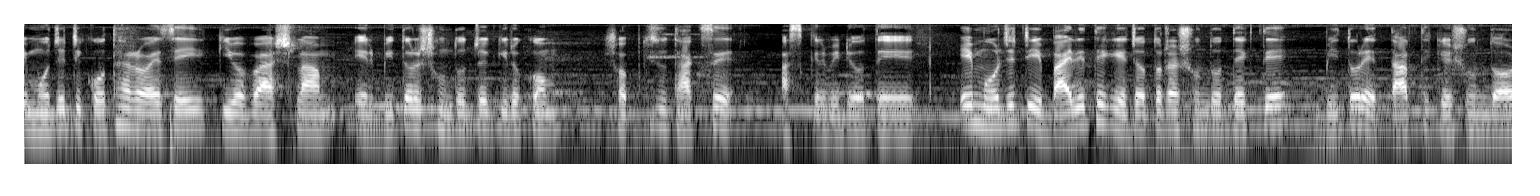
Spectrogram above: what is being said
এই মসজিদটি কোথায় রয়েছে, কীভাবে আসলাম, এর ভিতরে সৌন্দর্য কীরকম সব কিছু থাকছে আজকের ভিডিওতে। এই মসজিদটি বাইরে থেকে যতটা সুন্দর দেখতে, ভিতরে তার থেকে সুন্দর।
